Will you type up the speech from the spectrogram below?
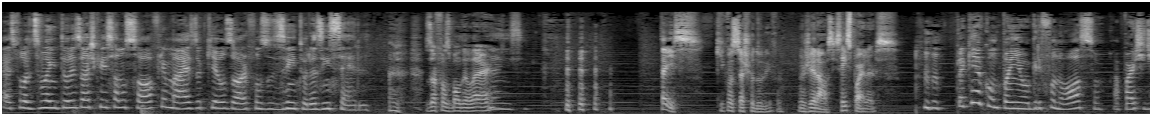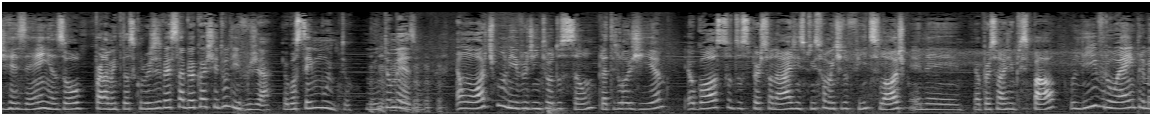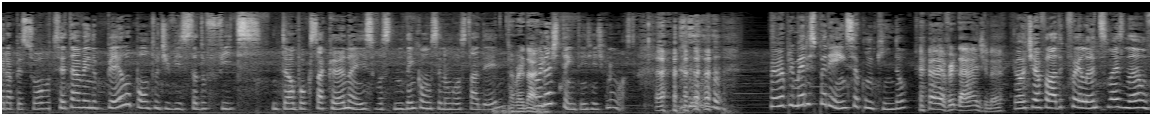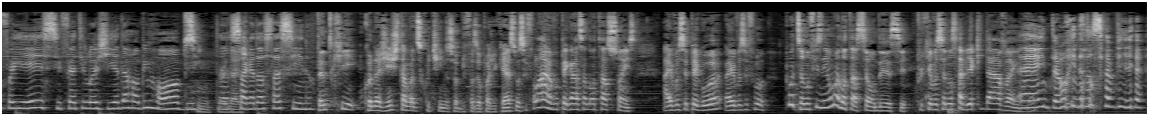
É, você falou desventuras, eu acho que ele só não sofre mais do que os órfãos do Desventuras em série. os órfãos Baudelaire? É isso. Thaís, o que você achou do livro? No geral, assim, sem spoilers. pra quem acompanha o Grifo Nosso, a parte de resenhas ou Parlamento das Cruzes vai saber o que eu achei do livro já. Eu gostei muito, muito mesmo. é um ótimo livro de introdução pra trilogia. Eu gosto dos personagens, principalmente do Fitz, lógico. Ele é o personagem principal. O livro é em primeira pessoa. Você tá vendo pelo ponto de vista do Fitz. Então é um pouco sacana isso. Você não tem como você não gostar dele. É verdade. Na verdade tem, tem gente que não gosta. Foi a minha primeira experiência com Kindle. é verdade, né? Eu tinha falado que foi antes, mas não, foi esse, foi a trilogia da Robin Hood, Sim, da verdade. saga do assassino. Tanto que quando a gente tava discutindo sobre fazer o podcast, você falou: "Ah, eu vou pegar as anotações". Aí você pegou, aí você falou: "Putz, eu não fiz nenhuma anotação desse, porque você não sabia que dava ainda". É, então ainda não sabia.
